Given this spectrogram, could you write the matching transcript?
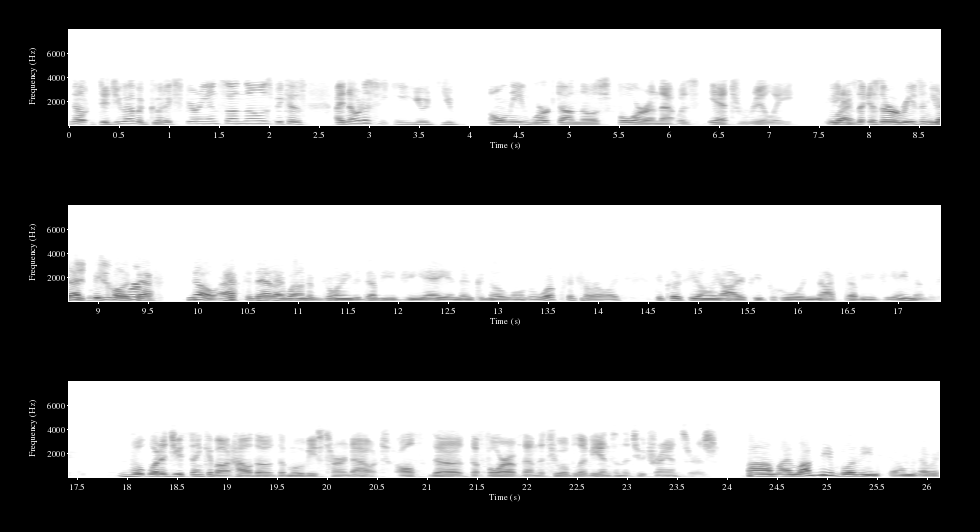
No, did you have a good experience on those? Because I noticed you you only worked on those four, and that was it, really. Right. Is, there, a reason you That's didn't do more? After, no, after that I wound up joining the WGA, and then could no longer work for Charlie because he only hired people who were not WGA members. What, what did you think about how the the movies turned out? All the the four of them, the two Oblivions and the two Trancers. Um, I loved the Oblivion films. I was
